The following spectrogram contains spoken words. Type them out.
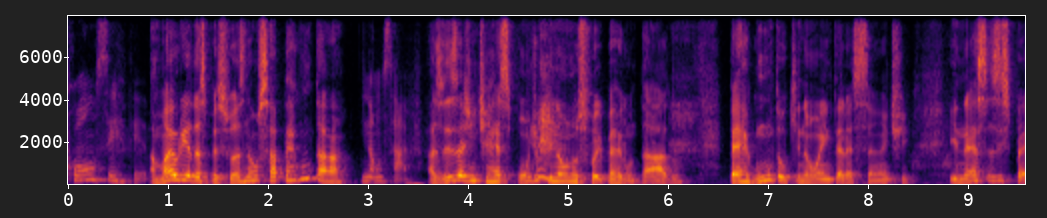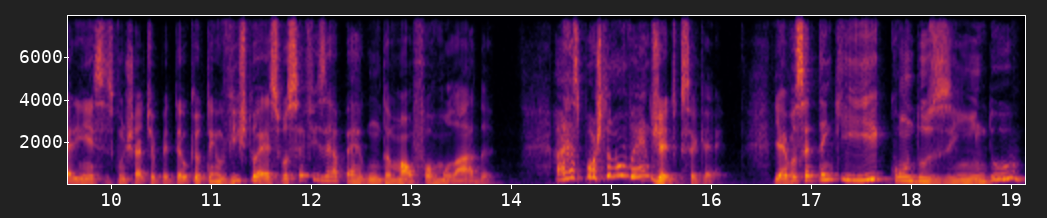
Com certeza. A maioria das pessoas não sabe perguntar. Não sabe. Às vezes a gente responde o que não nos foi perguntado, pergunta o que não é interessante, e nessas experiências com o chat GPT, o que eu tenho visto é, se você fizer a pergunta mal formulada, a resposta não vem do jeito que você quer. E aí você tem que ir conduzindo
